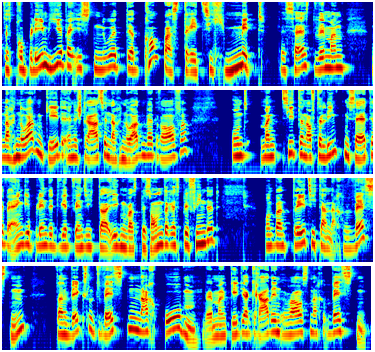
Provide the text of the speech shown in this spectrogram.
Das Problem hierbei ist nur, der Kompass dreht sich mit. Das heißt, wenn man nach Norden geht, eine Straße nach Norden weit rauf, und man sieht dann auf der linken Seite, wer eingeblendet wird, wenn sich da irgendwas Besonderes befindet, und man dreht sich dann nach Westen, dann wechselt Westen nach oben, weil man geht ja gerade raus nach Westen.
